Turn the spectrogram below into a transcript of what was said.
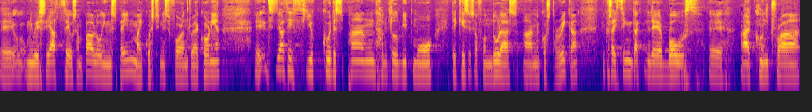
uh, Universidad CEU San Pablo in Spain. My question is for Andrea Cornia. Uh, it's just if you could expand a little bit more the cases of Honduras and Costa Rica, because I think that they're both uh, a contra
